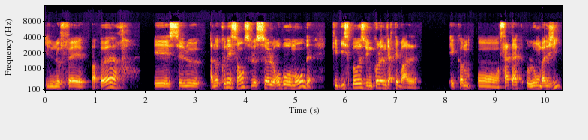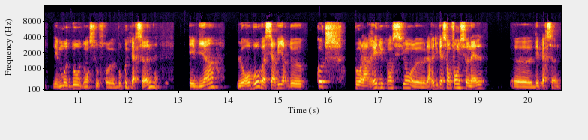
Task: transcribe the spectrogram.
il ne fait pas peur et c'est le, à notre connaissance le seul robot au monde qui dispose d'une colonne vertébrale. Et comme on s'attaque aux lombalgies, les maux de dos dont souffrent beaucoup de personnes, eh bien, le robot va servir de coach pour la rééducation, euh, la rééducation fonctionnelle euh, des personnes.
